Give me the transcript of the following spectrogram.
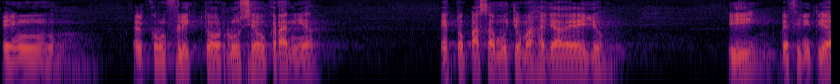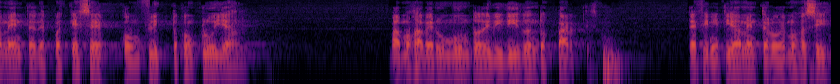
en el conflicto Rusia-Ucrania, esto pasa mucho más allá de ello y definitivamente después que ese conflicto concluya, vamos a ver un mundo dividido en dos partes. Definitivamente lo vemos así,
